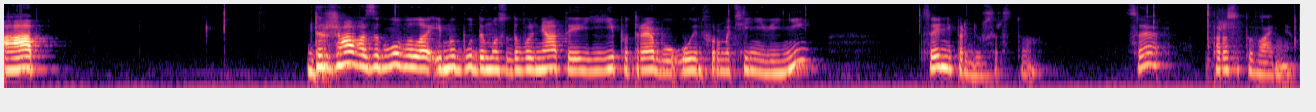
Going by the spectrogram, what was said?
А держава замовила, і ми будемо задовольняти її потребу у інформаційній війні. Це не продюсерство. Це паразитування.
